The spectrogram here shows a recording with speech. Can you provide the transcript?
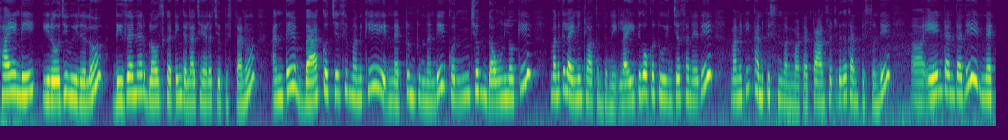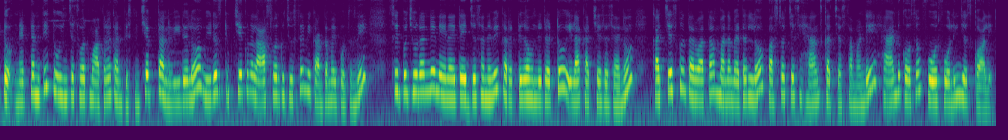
Hi అండి. ఈరోజు వీడియోలో డిజైనర్ బ్లౌజ్ కటింగ్ ఎలా చేయాలో చూపిస్తాను. అంటే బ్యాక్ వచ్చేసి మనకి నెట్ ఉంటుందండి. కొంచెం డౌన్లోకి మనకి లైనింగ్ క్లాత్ ఉంటుంది. లైట్గా ఒక టూ ఇంచెస్ అనేది మనకి కనిపిస్తుంది అనమాట ట్రాన్స్మిటెడ్గా కనిపిస్తుంది ఏంటంటే అది నెట్ నెట్ అనేది టూ ఇంచెస్ వరకు మాత్రమే కనిపిస్తుంది. చెప్తాను వీడియోలో వీడియో స్కిప్ చేయకుండా లాస్ట్ వరకు చూస్తే మీకు అర్థమైపోతుంది. సో ఇప్పుడు చూడండి నేనైతే ఎడ్జెస్ అనేవి కరెక్ట్గా ఉండేటట్టు ఇలా కట్ చేసేసాను. కట్ చేసుకున్న తర్వాత మన మెథడ్లో ఫస్ట్ వచ్చేసి హ్యాండ్స్ కట్ చేస్తామండి. హ్యాండ్ కోసం ఫోర్ ఫోల్డింగ్ చేసుకోవాలి.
